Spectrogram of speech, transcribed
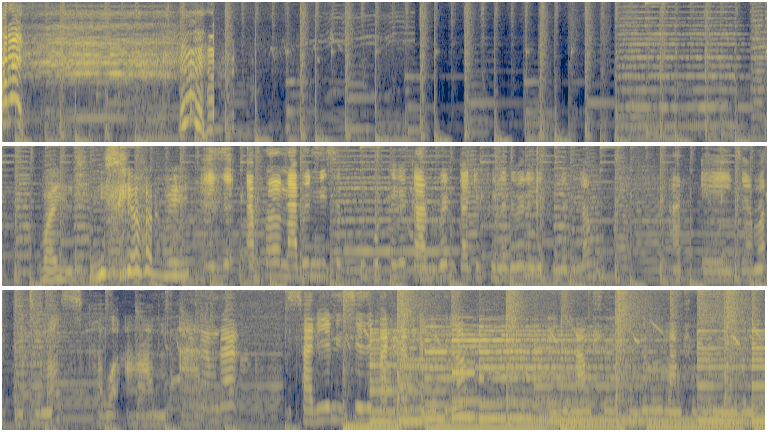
আরে! বাইরে নিচে আমার এই যে আপনারা নাবির নিচে উপর থেকে কাটবেন, কাটে ফেলে দেবেন, এই যে ফেলে দিলাম। আর এই যে আমার কুচে মাছ, খাব আম। আর আমরা সারিয়ে নিচে যে কাটিটা ফেলে দিলাম। এই যে মাংস, সুন্দরভাবে মাংসগুলো নিয়ে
